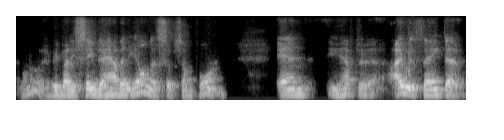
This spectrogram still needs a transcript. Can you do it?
I don't know. Everybody seemed to have an illness of some form, and you have to. I would think that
